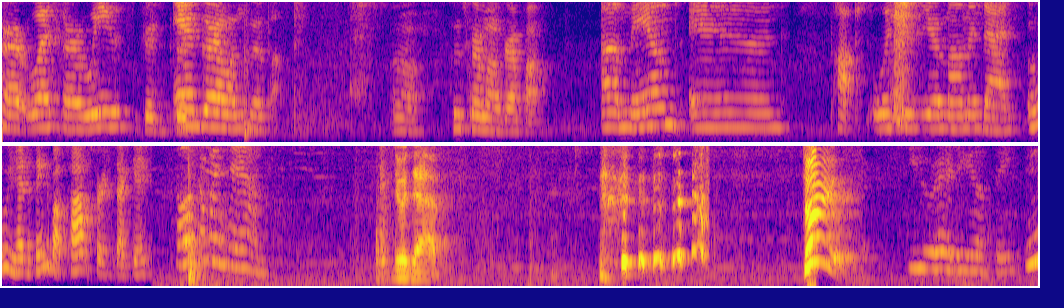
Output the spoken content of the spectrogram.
her with her. We Good, good. and grandma and grandpa. oh, who's grandma and grandpa? Uh, Mams and Pops, which is your mom and dad. Oh, you had to think about pops for a second. Look at my hand. Do a dab. Damn! You ready, baby?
